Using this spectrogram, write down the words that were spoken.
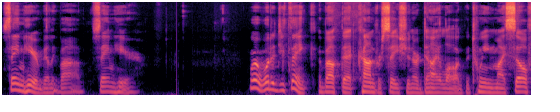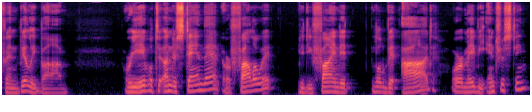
Same here, Billy Bob. Same here. Well, what did you think about that conversation or dialogue between myself and Billy Bob? Were you able to understand that or follow it? Did you find it a little bit odd or maybe interesting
